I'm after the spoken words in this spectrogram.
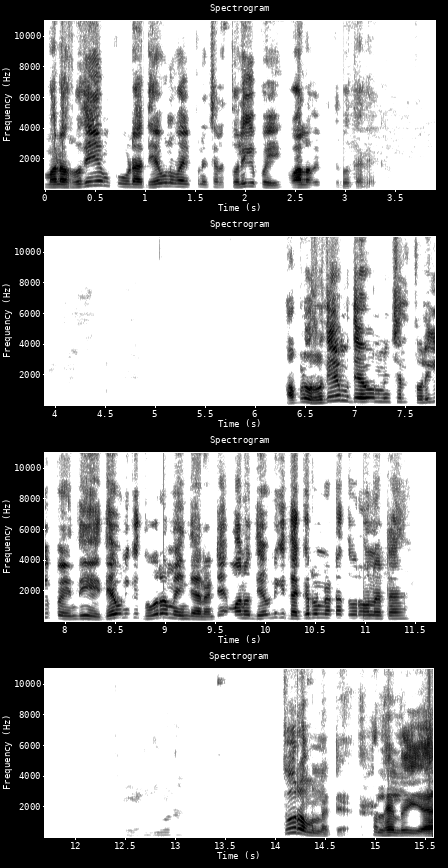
మన హృదయం కూడా దేవుని వైపు నుంచి తొలగిపోయి వాళ్ళ వైపు తిరుగుతుంది. అప్పుడు హృదయం దేవుని నుంచి తొలగిపోయింది. దేవునికి దూరం అయింది అని అంటే మనం దేవునికి దగ్గర ఉన్నట్ట దూరం ఉన్నట్ట? దూరం ఉన్నట్టే హల్లెలూయా.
